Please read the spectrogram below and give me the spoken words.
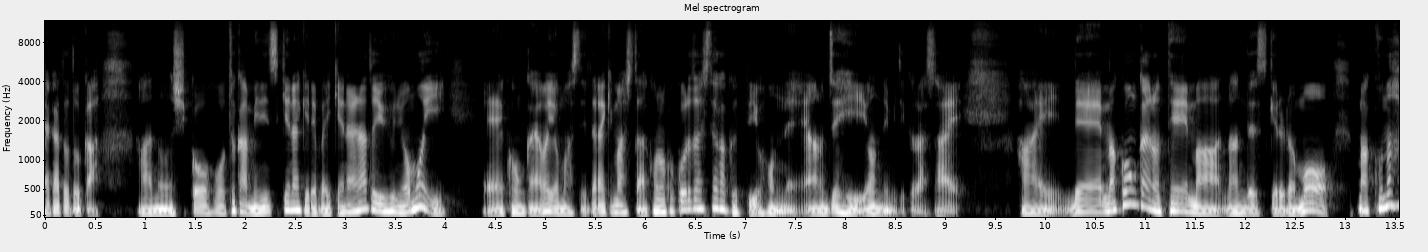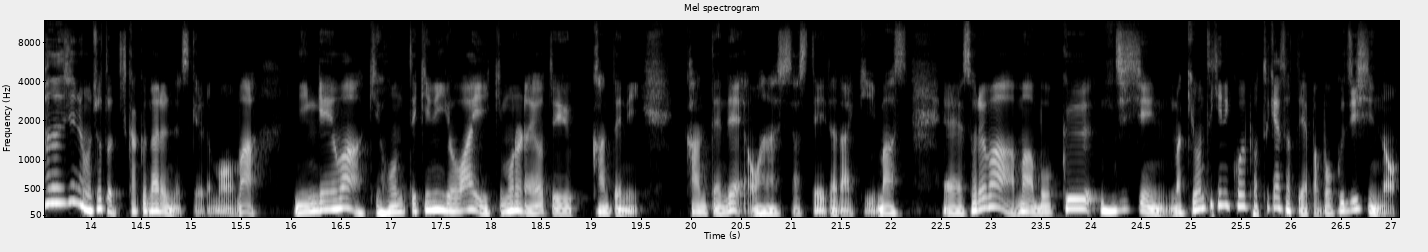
え方とか、あの思考法とか身につけなければいけないなというふうに思い、えー今回は読ませていただきました。この志高くっていう本ね、あのぜひ読んでみてください。はい。で、まあ、今回のテーマなんですけれども、まあ、この話にもちょっと近くなるんですけれども、まあ、人間は基本的に弱い生き物だよという観点に、観点でお話しさせていただきます。えーそれは、まあ僕自身、まあ基本的にこういうポッドキャストってやっぱ僕自身の、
